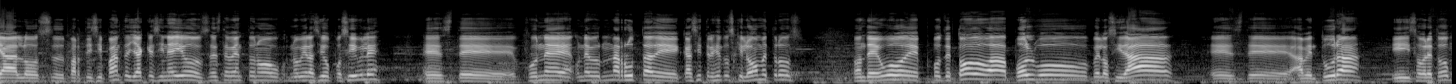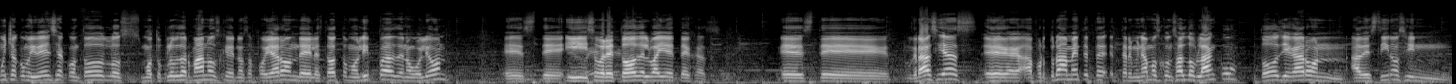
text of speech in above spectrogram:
a los uh, participantes, ya que sin ellos este evento no, hubiera sido posible. Este, fue una, ruta de casi 300 kilómetros, donde hubo de, pues de todo, polvo, velocidad, este, aventura y sobre todo mucha convivencia con todos los motoclubs de hermanos que nos apoyaron del estado de Tamaulipas, de Nuevo León este, y sobre todo del Valle de Texas. Este, gracias, eh, afortunadamente terminamos con saldo blanco, todos llegaron a destino sin...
